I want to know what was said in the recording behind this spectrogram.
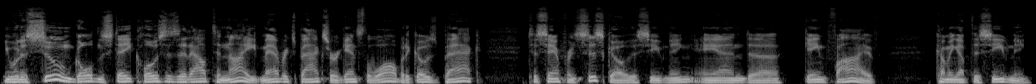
you would assume Golden State closes it out tonight. Mavericks' backs are against the wall, but it goes back to San Francisco this evening, and uh, Game Five coming up this evening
